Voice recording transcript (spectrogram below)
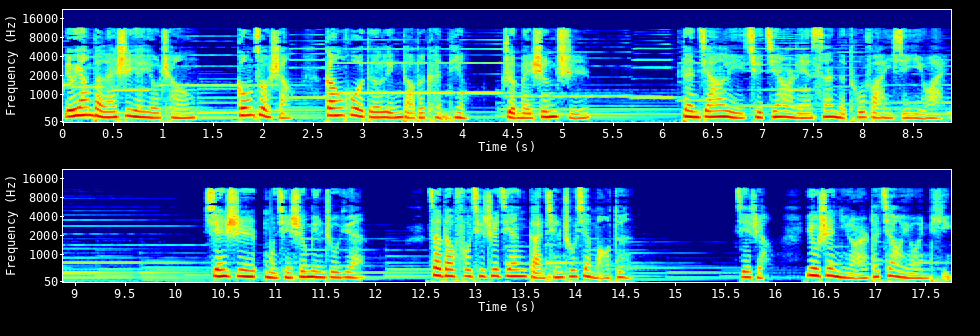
刘洋本来事业有成，工作上刚获得领导的肯定，准备升职，但家里却接二连三的突发一些意外。先是母亲生病住院，再到夫妻之间感情出现矛盾，接着又是女儿的教育问题。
